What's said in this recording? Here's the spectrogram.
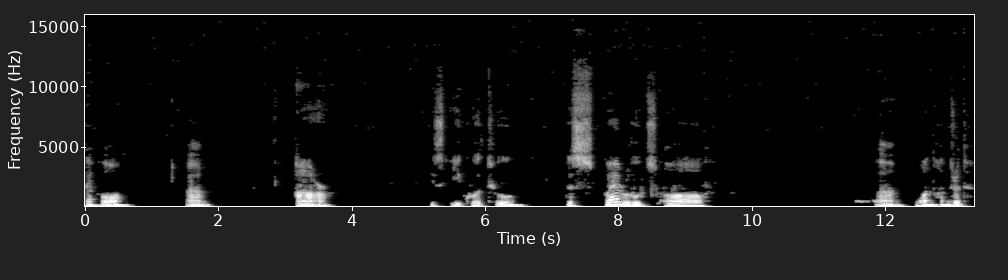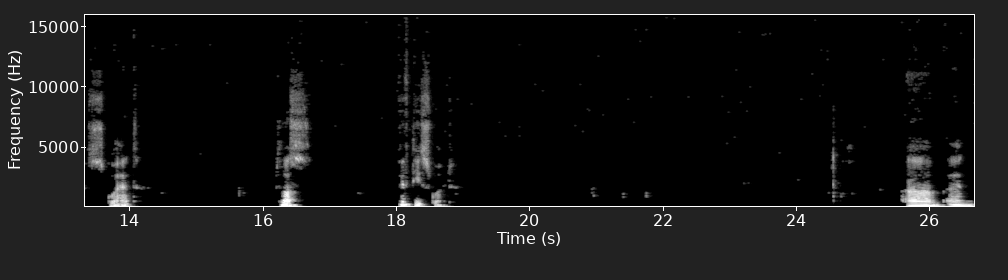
therefore, um, R is equal to the square root of um, 100 squared plus 50 squared. Um, and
